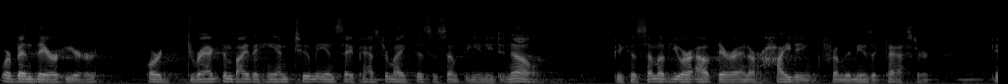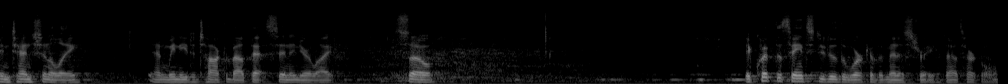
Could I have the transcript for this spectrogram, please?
or bend their ear or drag them by the hand to me and say, Pastor Mike, this is something you need to know. Because some of you are out there and are hiding from the music pastor intentionally and we need to talk about that sin in your life. So, equip the saints to do the work of the ministry. That's our goal.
